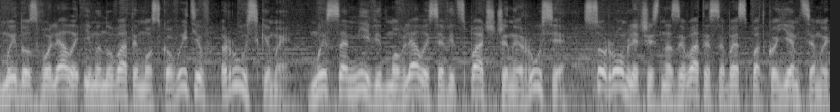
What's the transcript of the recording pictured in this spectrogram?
ми дозволяли іменувати московитів руськими. Ми самі відмовлялися від спадщини Русі, соромлячись називати себе спадкоємцями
